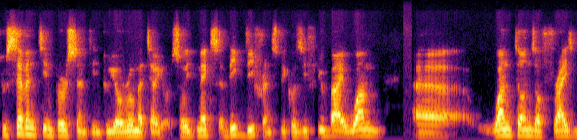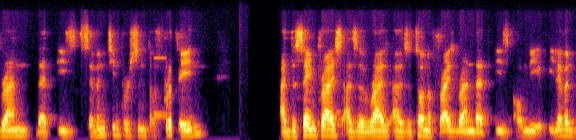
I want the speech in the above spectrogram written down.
to 17% into your raw material. So it makes a big difference because if you buy one, uh, one tons of rice bran that is 17% of protein at the same price as a, as a ton of rice bran that is only 11%,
